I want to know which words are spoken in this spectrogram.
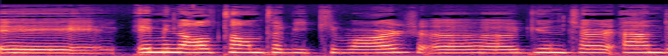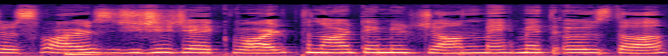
E, Emin Altan tabii ki var. E, Günter Anders var. Cici Jack var. Pınar Demircan, Mehmet Özdağ,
